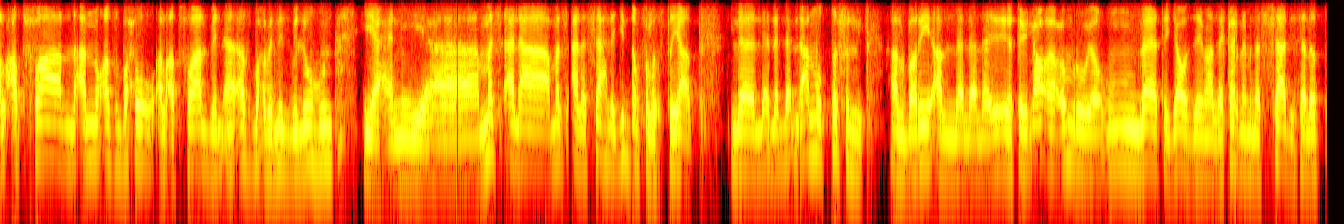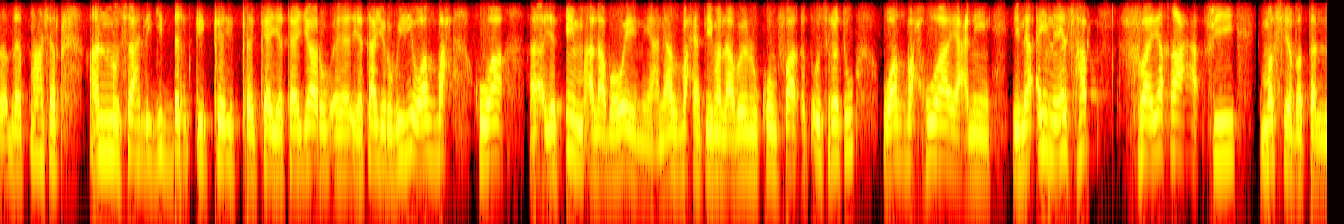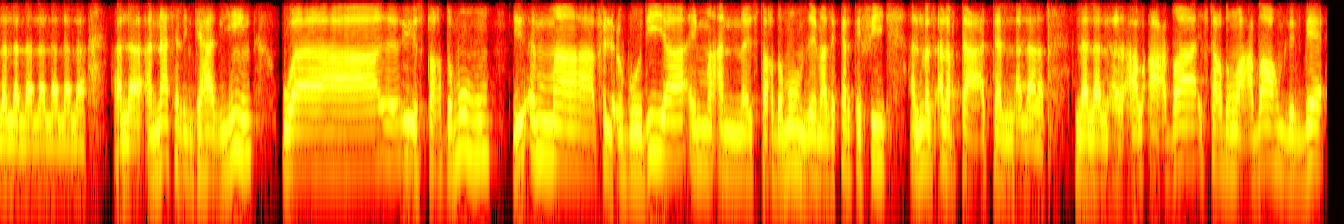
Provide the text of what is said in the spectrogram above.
الأطفال لأنه أصبحوا الأطفال أصبحوا بالنسبة لهم يعني آه، مسألة مسألة سهلة جدا في الاصطياد لأنه الطفل البريء عمره لا يتجاوز زي ما ذكرنا من السادسة ل 12 أنه سهل جدا كي يتاجر يتاجر به وأصبح هو يتيم الأبوين يعني أصبح يتيم الأبوين ويكون فاقد أسرته واصبح هو يعني إلى أين يذهب؟ فيقع في مصيدة الناس الانتهازيين ويستخدموهم إما في العبودية إما أن يستخدموهم زي ما ذكرت في المسألة بتاعت الأعضاء يستخدموا اعضائهم للبيع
